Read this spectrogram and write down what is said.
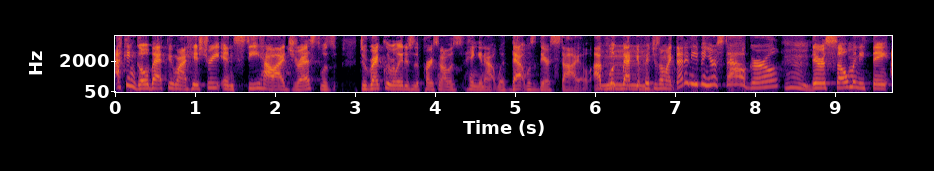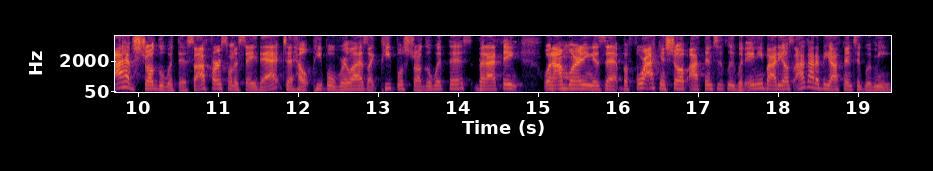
I can go back through my history and see how I dressed was directly related to the person I was hanging out with. That was their style. I've looked back at mm. pictures. I'm like, that ain't even your style, girl. Mm. There are so many things. I have struggled with this. So I first want to say that to help people realize like people struggle with this. But I think what I'm learning is that before I can show up authentically with anybody else, I got to be authentic with me.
